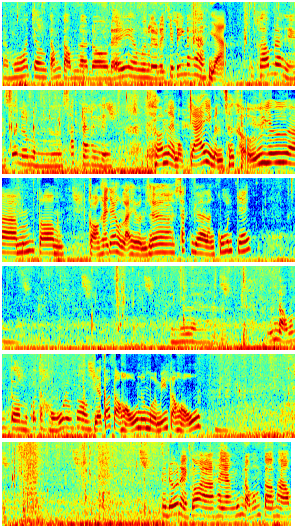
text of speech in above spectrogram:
là mua hết trơn tổng cộng là đồ để uh, nguyên liệu để chế biến đó ha. dạ Khóm đó thì xíu nữa mình sắc ra hay gì? khóm này một trái thì mình sẽ khử với à, mắm tôm còn hai trái còn lại thì mình sẽ sắc ra đằng cuốn bánh tráng Hình như là bún đậu mắm tôm mình có tàu hũ đúng không? dạ có tàu hũ nữa 10 miếng tàu hũ Mấy đứa này có à, hay ăn bún đậu mắm tôm không?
